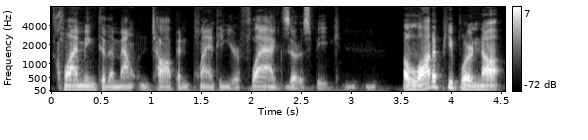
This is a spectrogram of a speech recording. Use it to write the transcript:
climbing to the mountaintop and planting your flag, so to speak. A lot of people are not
